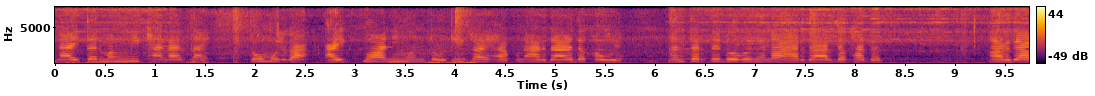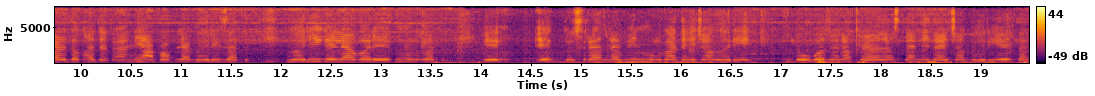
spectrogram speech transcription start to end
नाहीतर मग मी खाणार नाही. तो मुलगा ऐकतो आणि म्हणतो ठीक आहे आपण अर्धा अर्धा खाऊया. नंतर ते दोघं जण अर्धा अर्धा खातात. अर्धा अर्धा खातात आणि आपापल्या घरी जातात. घरी गेल्यावर एक मुलगा ए- एक दुसरा नवीन मुलगा त्याच्या घरी दोघं जण खेळत असताना त्याच्या घरी येतात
